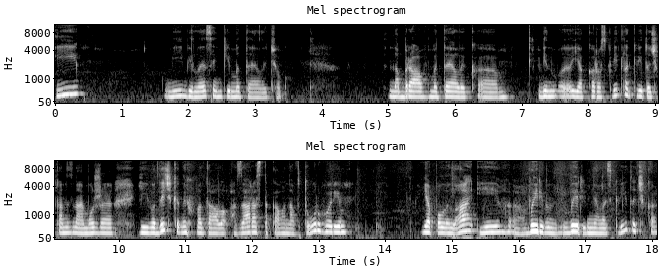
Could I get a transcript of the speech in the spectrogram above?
І мій білесенький метеличок. Набрав метелик, е, він е, як розквітла квіточка, не знаю, може їй водички не хватало, а зараз така вона в тургорі. Я полила і е, вирівнялась квіточка.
